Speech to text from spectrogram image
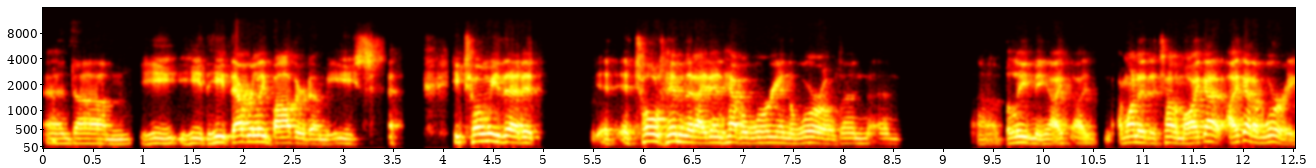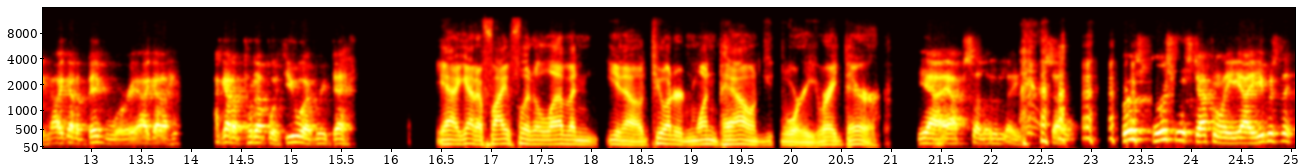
and um, he he he that really bothered him. He he told me that it, it, it told him that I didn't have a worry in the world, and and. Uh, believe me, I, I I wanted to tell him, oh, I got I got a worry. I got a big worry. I got to I got to put up with you every day. Yeah, I got a five foot eleven, you know, two hundred and one pound worry right there. Yeah, absolutely. So Bruce, Bruce was definitely, yeah, he was the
